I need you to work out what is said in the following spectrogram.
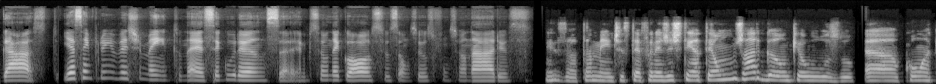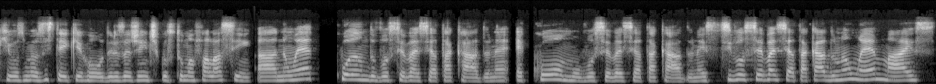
gasto. E é sempre um investimento, né? Segurança, é o seu negócio, são seus funcionários. Exatamente, Stephanie. A gente tem até um jargão que eu uso uh, com aqui os meus stakeholders. A gente costuma falar assim: uh, não é quando você vai ser atacado, né? É como você vai ser atacado, né? Se você vai ser atacado, não é mais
